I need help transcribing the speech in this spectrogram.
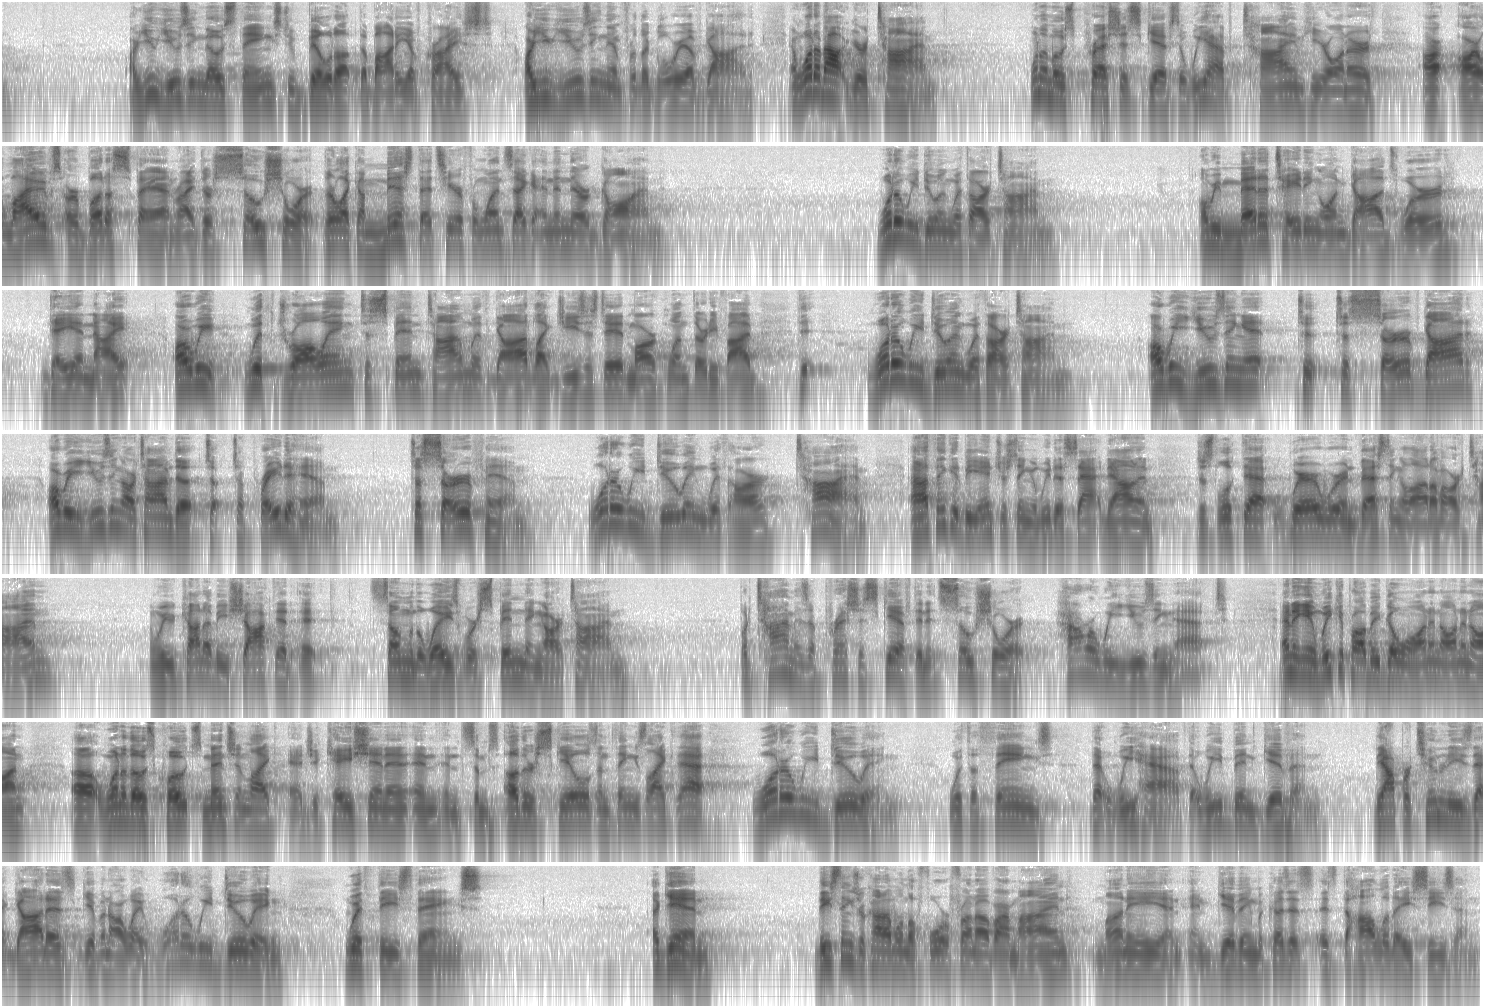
Are you using those things to build up the body of Christ? Are you using them for the glory of God? And what about your time? One of the most precious gifts that we have time here on earth. Our, our lives are but a span, right? They're so short. They're like a mist that's here for one second and then they're gone. What are we doing with our time? Are we meditating on God's word day and night? Are we withdrawing to spend time with God like Jesus did, Mark 135? What are we doing with our time? Are we using it to, to serve God? Are we using our time to, to, to pray to Him, to serve Him? What are we doing with our time? And I think it'd be interesting if we just sat down and just looked at where we're investing a lot of our time. And we'd kind of be shocked at, at some of the ways we're spending our time. But time is a precious gift and it's so short. How are we using that? And again, we could probably go on and on and on. Uh, one of those quotes mentioned like education and, and, and some other skills and things like that. What are we doing with the things that we have, that we've been given, the opportunities that God has given our way? What are we doing with these things? again, these things are kind of on the forefront of our mind money and, and giving because it's, it's the holiday season.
